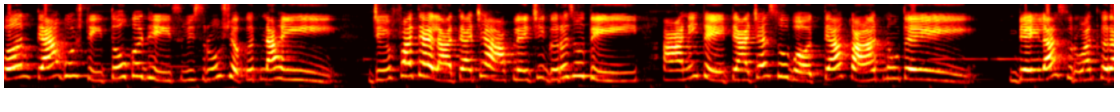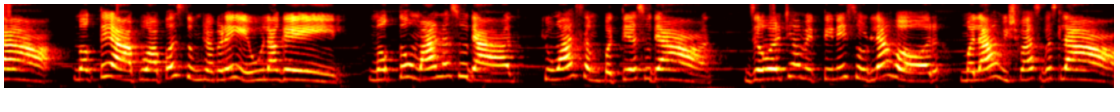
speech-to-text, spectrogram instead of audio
पण त्या गोष्टी तो कधीच विसरू शकत नाही. जेव्हा त्याला त्याच्या आपल्याची गरज होती आणि ते त्याच्या सोबत त्या काळात नव्हते. द्यायला सुरुवात करा मग ते आपोआपच तुमच्याकडे येऊ लागेल. मग तो मान असू द्यात किंवा संपत्ती असू द्यात. जवळच्या व्यक्तीने सोडल्यावर मला विश्वास बसला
